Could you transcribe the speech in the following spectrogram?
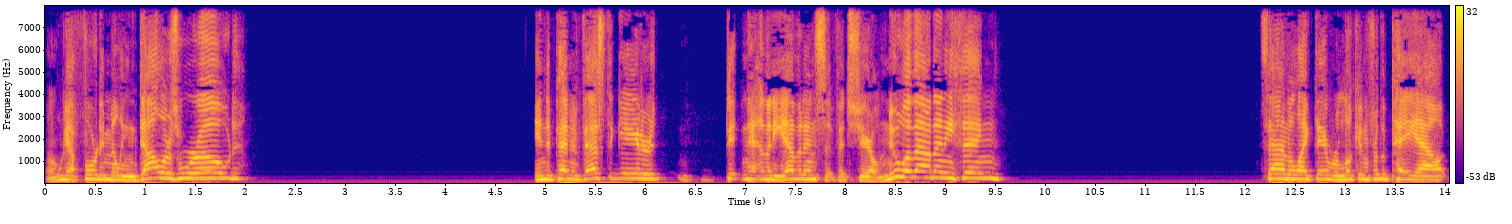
we got $40 million we're owed. Independent investigators didn't have any evidence that Fitzgerald knew about anything. Sounded like they were looking for the payout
